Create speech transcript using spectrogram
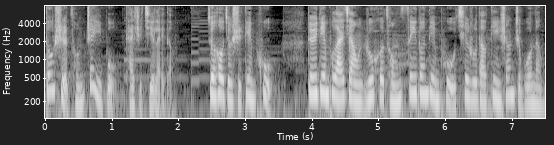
都是从这一步开始积累的。最后就是店铺，对于店铺来讲，如何从 C 端店铺切入到电商直播呢？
